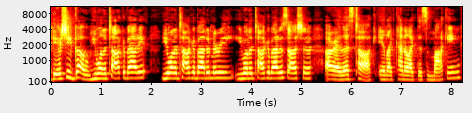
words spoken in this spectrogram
here she go. You want to talk about it? You want to talk about it Marie? You want to talk about it Sasha? All right let's talk. And like kind of like this mocking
